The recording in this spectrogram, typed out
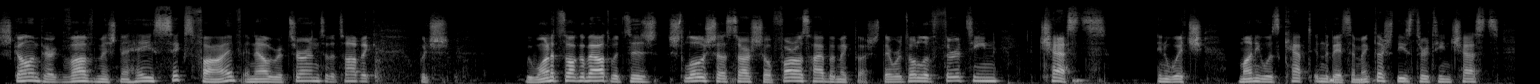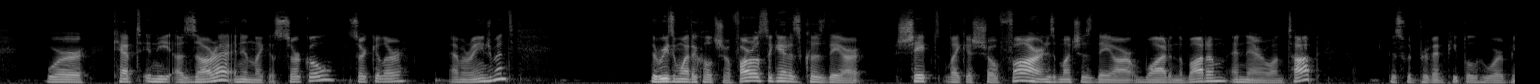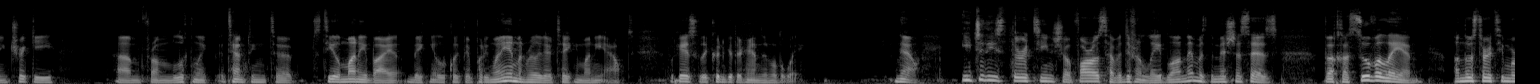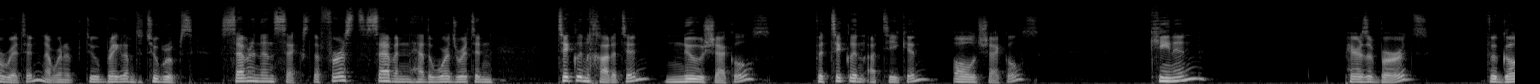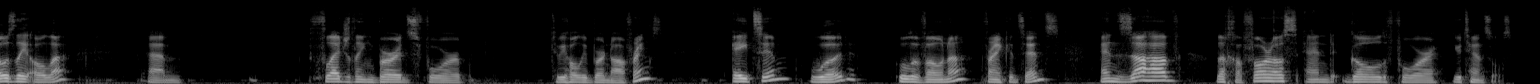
Shkalim Perik Vav Mishnah Hey 6 5. And now we return to the topic which we wanted to talk about, which is Shlosha Sar Shofaros Haiba Mikdash. There were a total of 13 chests in which money was kept in the Beis Hamikdash. These 13 chests were kept in the Azara and in like a circle, circular arrangement. The reason why they're called shofaros again is because they are shaped like a shofar in as much as they are wide on the bottom and narrow on top. This would prevent people who are being tricky um, from looking like attempting to steal money by making it look like they're putting money in when really they're taking money out. Okay, so they couldn't get their hands in all the way. Now, each of these 13 shofaros have a different label on them, as the Mishnah says. V'chasuva leyan. On those 13 were written. Now we're going to do break it up into two groups, seven and then six. The first seven had the words written tiklin chadatin, new shekels, v'tiklin atikin, old shekels, kinin, pairs of birds, ola, um, fledgling birds for to be holy burned offerings, eitzim, wood, ulavona, frankincense, and zahav, lechaforos, and gold for utensils.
